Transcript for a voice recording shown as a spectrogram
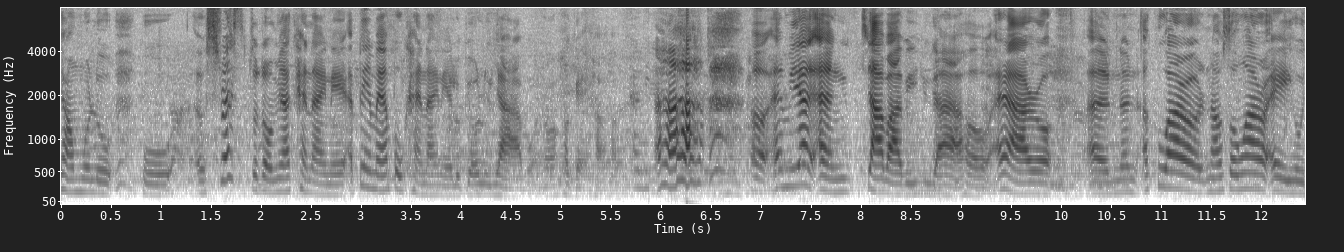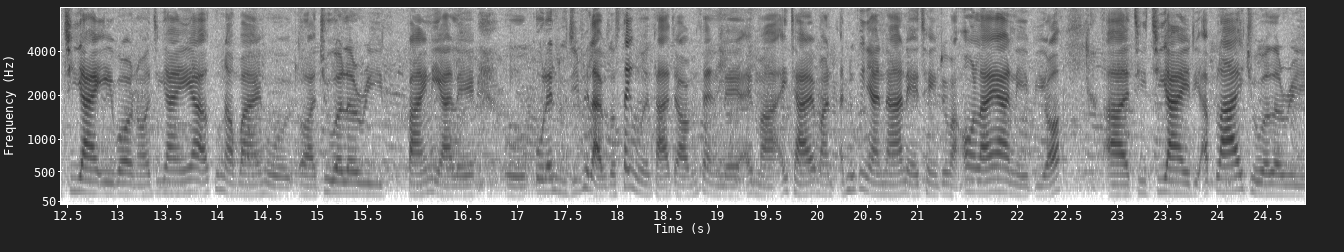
ကြောင့်မို့လို့ဟို stress တော်တော်များခံနိုင်တယ်အပင်ပန်းပုတ်ခံနိုင်တယ်လို့ပြောလို့ရတာပေါ့နော်ဟုတ်ကဲ့ဟုတ်ဟုတ်အာဟို MB ကအန်ကြာပါပြီယူတာဟုတ်အဲ့ဒါကတော့အဲအခုကတော့နောက်ဆုံးကတော့အဲ့ဟို GIA ပေါ့နော် GIA ကအခုနောက်ပိုင်းဟို jewelry ဘိုင်းတွေကလည်းဟိုကိုလည်းလူကြီးဖြစ်လာပြီဆိုစိတ်ဝင်စားကြအောင်မိဆက်နေလဲအဲ့မှာအဲ့ဂျားထဲမှာအမှုပညာနားနေအချိန်တွင်းမှာ online ကနေပြီးတော့အာဒီ GIA ဒီ apply jewelry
